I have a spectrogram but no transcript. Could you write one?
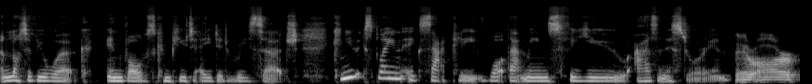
a lot of your work involves computer aided research. Can you explain exactly what that means for you as an historian? There are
